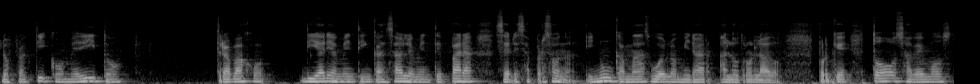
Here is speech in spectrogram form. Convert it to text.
los practico, medito, trabajo diariamente, incansablemente para ser esa persona y nunca más vuelvo a mirar al otro lado, porque todos sabemos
